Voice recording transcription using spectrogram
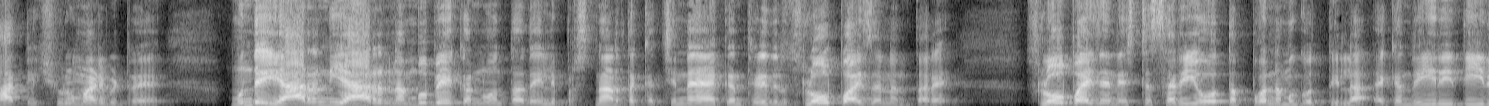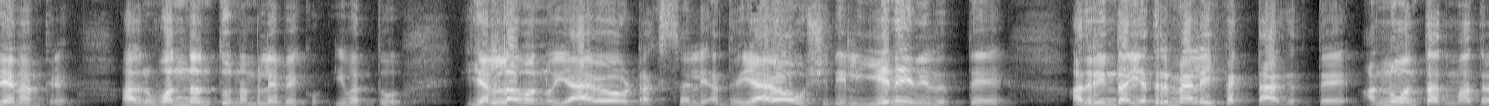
ಹಾಕ್ಲಿಕ್ಕೆ ಶುರು ಮಾಡಿಬಿಟ್ರೆ ಮುಂದೆ ಯಾರನ್ನು ಯಾರು ನಂಬಬೇಕನ್ನುವಂಥದ್ದೇ ಇಲ್ಲಿ ಪ್ರಶ್ನಾರ್ಥಕ ಚಿಹ್ನೆ ಯಾಕಂತ ಹೇಳಿದರೆ ಸ್ಲೋ ಪಾಯ್ಸನ್ ಅಂತಾರೆ. ಸ್ಲೋ ಪಾಯ್ಸನ್ ಎಷ್ಟು ಸರಿಯೋ ತಪ್ಪೋ ನಮಗೆ ಗೊತ್ತಿಲ್ಲ. ಯಾಕಂದರೆ ಈ ರೀತಿ ಇದೇನಾ ಅಂತೇಳಿ. ಆದರೆ ಒಂದಂತೂ ನಂಬಲೇಬೇಕು. ಇವತ್ತು ಎಲ್ಲವನ್ನು ಯಾವ್ಯಾವ ಡ್ರಗ್ಸಲ್ಲಿ ಅಂದರೆ ಯಾವ್ಯಾವ ಔಷಧಿಯಲ್ಲಿ ಏನೇನಿರುತ್ತೆ, ಅದರಿಂದ ಎದ್ರ ಮೇಲೆ ಇಫೆಕ್ಟ್ ಆಗುತ್ತೆ ಅನ್ನುವಂಥದ್ದು ಮಾತ್ರ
